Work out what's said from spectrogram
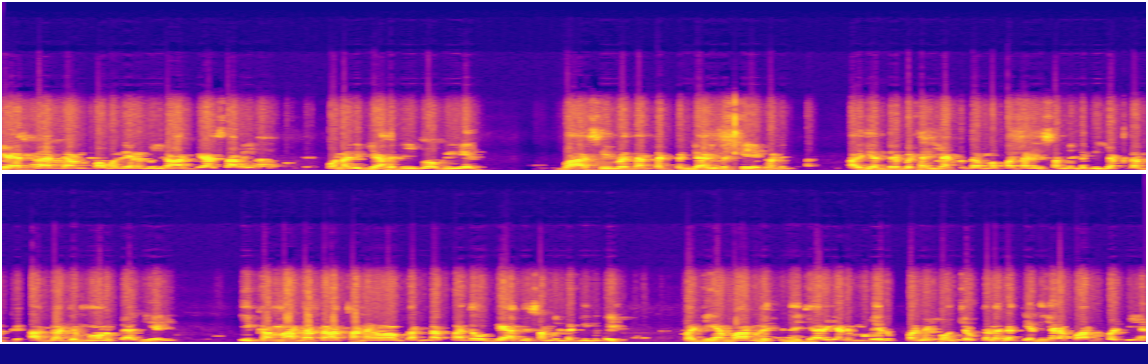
ਗੈਸ ਪੈਕਡਮ ਪਾਉਂਦੇ ਨੇ ਗੁਜਰਾਤ ਗੈਸ ਸਾਰੇ। ਉਹਨਾਂ ਦੀ ਗੈਸ ਲੀਕ ਹੋ ਗਈ ਹੈ। ਬਾਹਰ ਸੀਵਰ ਦਾ ਢੱਕਣ ਜਾਈ ਵਿਛੇ ਖਣ ਅਸੀਂ ਅੰਦਰ ਬੈਠੇ ਯਕਦਮ ਪਤਾ ਨਹੀਂ ਸਮਝ ਲੱਗੀ ਯਕਦਮ ਅੱਗਾ ਜਮਾਉਣ ਪੈ ਗਈ ਹੈ ਇੱਕਾ ਮਾਰਦਾ ਪਿਆ ਥਾਣੇ ਉਹ ਕਰਦਾ ਪਿਆ ਤੇ ਉਹ ਗੈਸ ਦੀ ਸਮਝ ਲੱਗੀ ਨਹੀਂ ਪਈ ਭੱਜੀਆਂ ਬਾਹਰ ਨੂੰ ਇਤਨੇ ਚਾਰੇ ਜਾਣੇ ਮੁੰਡੇ ਨੂੰ ਉੱਪਰ ਨੇ ਕੌਣ ਚੁੱਕ ਲੱਗਾ ਤਿੰਨ ਜਣੇ ਬਾਹਰ ਨੂੰ ਭੱਜੀਆਂ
